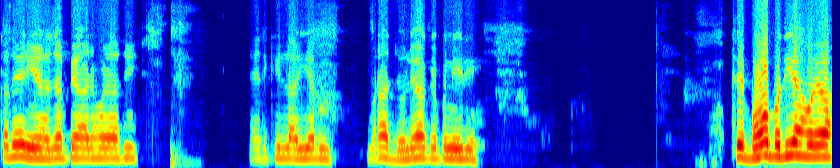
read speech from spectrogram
ਕਦੇ ਨਹੀਂ ਇਹੋ ਜਿਹਾ ਪਿਆਜ਼ ਹੋਇਆ ਸੀ। ਐਤਕੀ ਲਾਈ ਆ ਮਰਾਜੋ ਲਿਆ ਕੇ ਪਨੀਰੀ ਤੇ ਬਹੁਤ ਵਧੀਆ ਹੋਇਆ।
